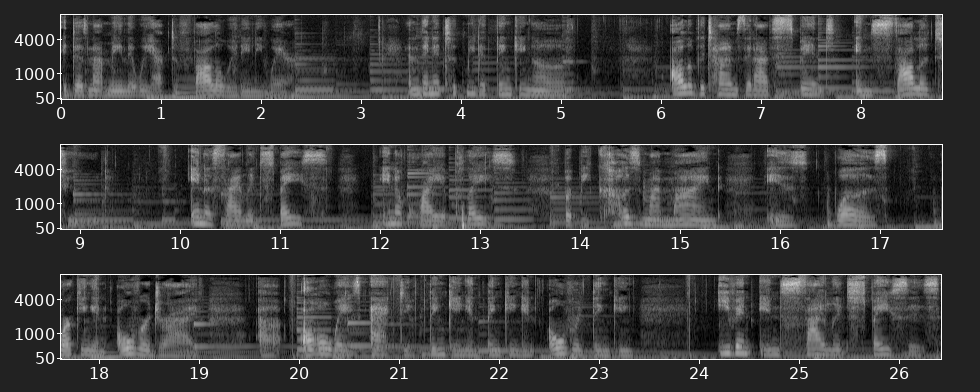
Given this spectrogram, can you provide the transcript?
it does not mean that we have to follow it anywhere. And then it took me to thinking of all of the times that I've spent in solitude, in a silent space, in a quiet place, but because my mind is was working in overdrive, uh, always active, thinking and thinking and overthinking, even in silent spaces,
